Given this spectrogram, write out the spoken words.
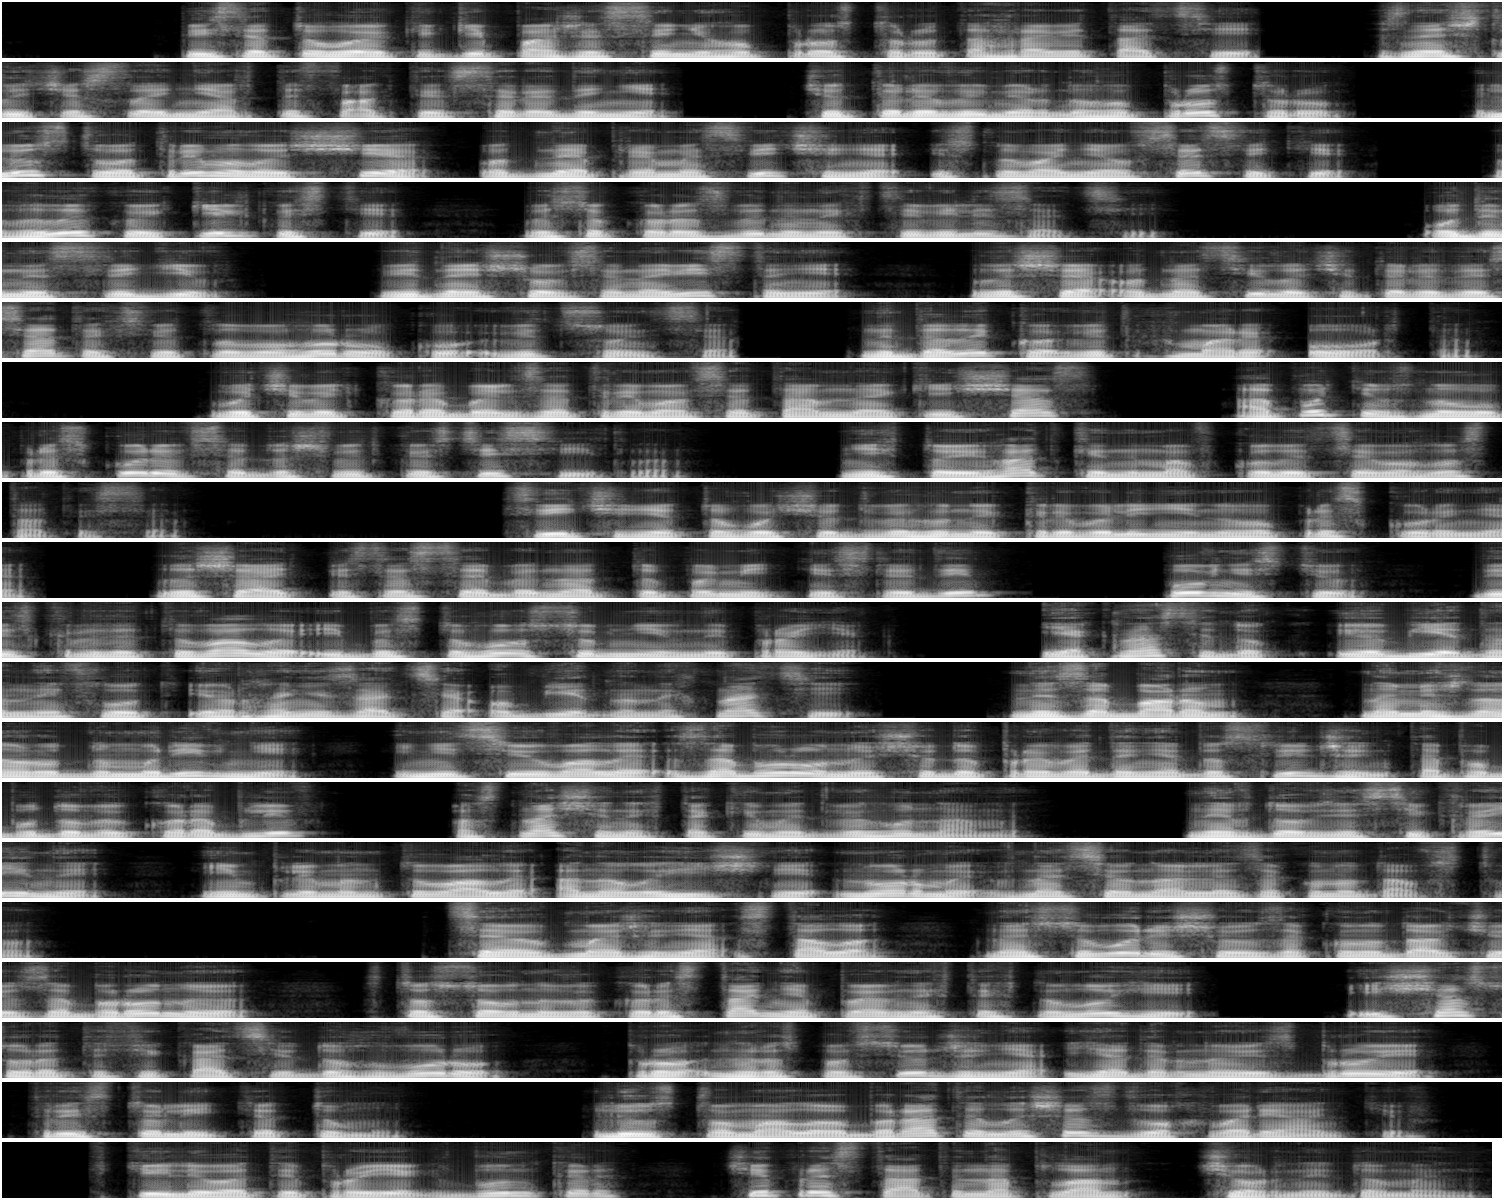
Після того, як екіпажі синього простору та гравітації знайшли численні артефакти всередині чотиривимірного простору, людство отримало ще одне пряме свідчення існування у всесвіті великої кількості високорозвинених цивілізацій. Один із слідів віднайшовся на відстані лише 1,4 світлового року від сонця, недалеко від хмари Оорта. Вочевидь, корабель затримався там на якийсь час, а потім знову прискорився до швидкості світла. Ніхто й гадки не мав, коли це могло статися. Свідчення того, що двигуни криволінійного прискорення лишають після себе надто помітні сліди, повністю дискредитувало і без того сумнівний проєкт. Як наслідок, і Об'єднаний флот, і Організація Об'єднаних Націй незабаром на міжнародному рівні ініціювали заборону щодо проведення досліджень та побудови кораблів, оснащених такими двигунами. Невдовзі всі країни імплементували аналогічні норми в національне законодавство. Це обмеження стало найсуворішою законодавчою забороною стосовно використання певних технологій із часу ратифікації договору про нерозповсюдження ядерної зброї три століття тому. Людство мало обирати лише з двох варіантів втілювати проєкт бункер чи пристати на план чорний домен.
